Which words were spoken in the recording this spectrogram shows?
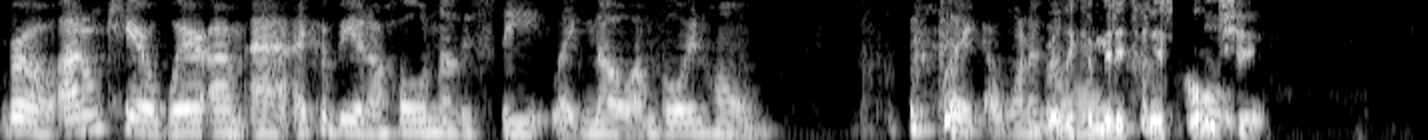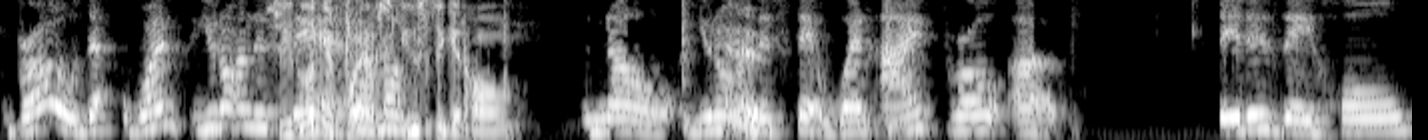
Bro, I don't care where I'm at. I could be in a whole nother state. Like, no, I'm going home. like, I want to You go really home. committed to this home shit. Bro, that one you don't understand. She's understand. looking for an I'm a- excuse to get home. no, you don't Yeah. understand. When I throw up, it is a whole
